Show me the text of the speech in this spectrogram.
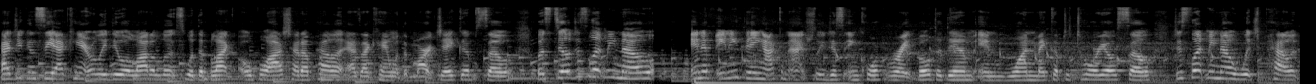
As you can see I can't really do a lot of looks with the black opal eyeshadow palette as I can with the Marc Jacobs so but still just let me know and if anything, I can actually just incorporate both of them in one makeup tutorial. So just let me know which palette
